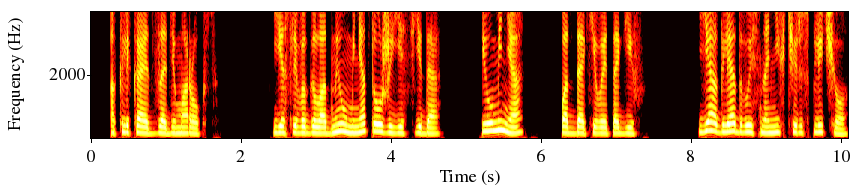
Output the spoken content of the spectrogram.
— окликает сзади Марокс, — «если вы голодны, у меня тоже есть еда. «И у меня», — поддакивает Агиф. Я оглядываюсь на них через плечо.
